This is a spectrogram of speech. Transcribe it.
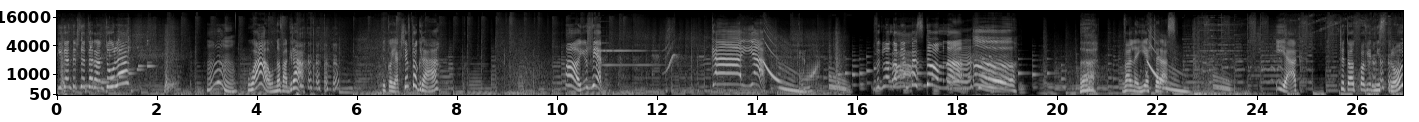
Gigantyczne tarantule? Mm, wow, nowa gra. Tylko jak się w to gra? O, już wiem. Kaja! Wyglądam jak Ugh, Walnę jeszcze raz. I jak? Czy to odpowiedni strój?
